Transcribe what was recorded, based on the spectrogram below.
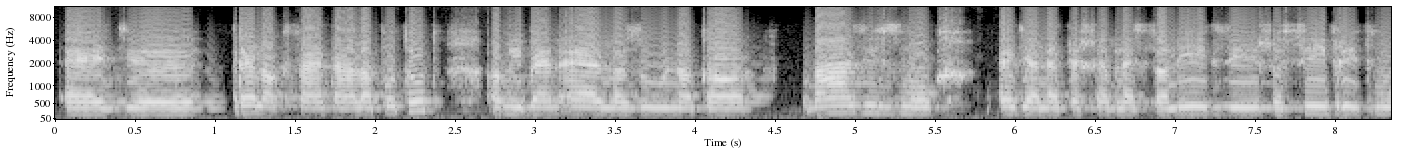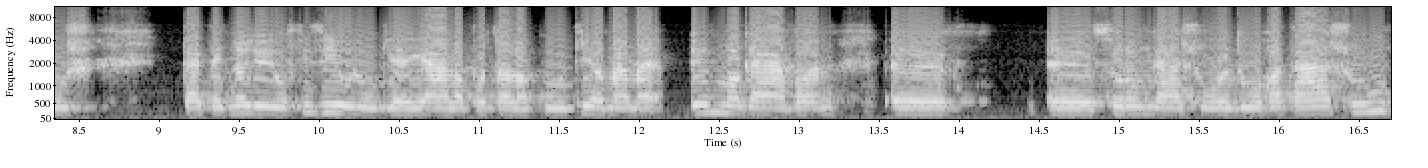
egy relaxált állapotot, amiben ellazulnak a bázizmok, egyenletesebb lesz a légzés, a szívritmus, tehát egy nagyon jó fiziológiai állapot alakul ki, amely már önmagában ö, ö, szorongásoldó hatású,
